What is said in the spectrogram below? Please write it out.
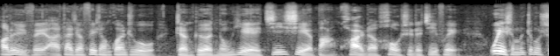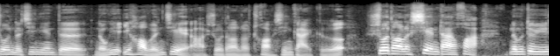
好的，宇飞啊，大家非常关注整个农业机械板块的后市的机会。为什么这么说呢？今年的农业一号文件啊，说到了创新改革，说到了现代化。那么对于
